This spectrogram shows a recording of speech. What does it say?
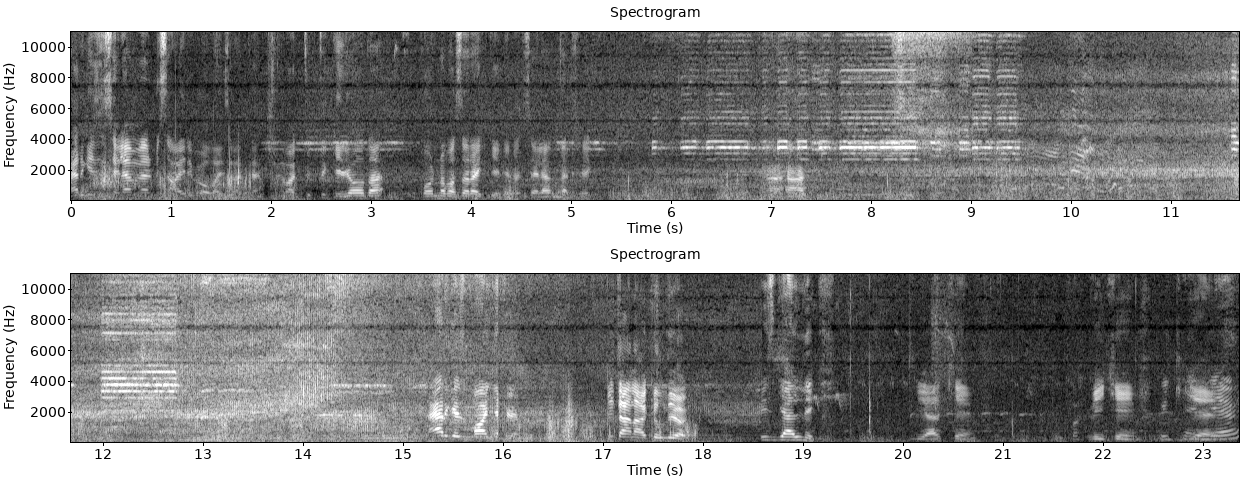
Herkesin selam vermesi ayrı bir olay zaten. Şimdi bak tık tık geliyor o da korna basarak geliyor. Selam verecek. Aha. Herkes manyak. Bir tane akıllı yok. Biz geldik. We are came. We came. We came Yes. here.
